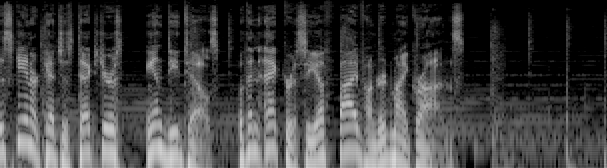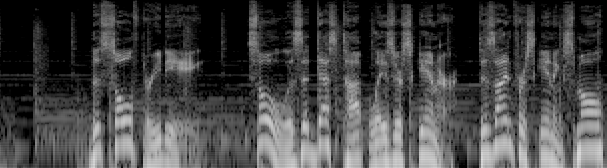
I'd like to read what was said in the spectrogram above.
The scanner catches textures and details with an accuracy of 500 microns. The Sol 3D Sol is a desktop laser scanner designed for scanning small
